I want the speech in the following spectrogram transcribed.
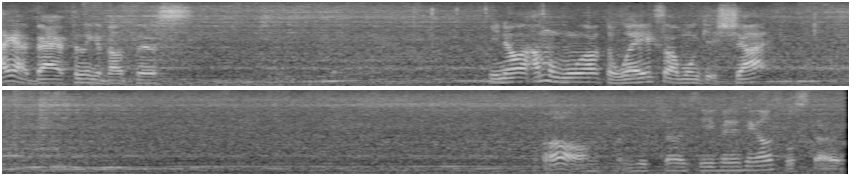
I got a bad feeling about this. You know what? I'm gonna move out the way so I won't get shot. Oh, I'm just trying to see if anything else will start.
